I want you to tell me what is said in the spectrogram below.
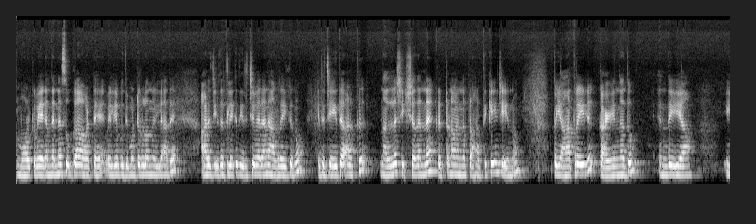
മോൾക്ക് വേഗം തന്നെ സുഖമാവട്ടെ. വലിയ ബുദ്ധിമുട്ടുകളൊന്നും ഇല്ലാതെ ആൾ ജീവിതത്തിലേക്ക് തിരിച്ചു വരാൻ ആഗ്രഹിക്കുന്നു. ഇത് ചെയ്ത ആൾക്ക് നല്ല ശിക്ഷ തന്നെ കിട്ടണമെന്ന് പ്രാർത്ഥിക്കുകയും ചെയ്യുന്നു. അപ്പോൾ യാത്രയിൽ കഴിയുന്നതും എന്ത് ചെയ്യുക? ഈ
